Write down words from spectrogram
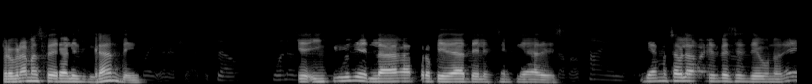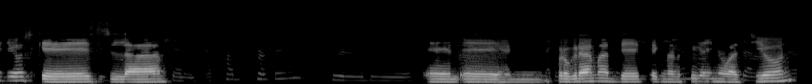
programas federales grandes que incluye la propiedad de los empleados. Ya hemos hablado varias veces de uno de ellos, que es la, el em, programa de tecnología e innovación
